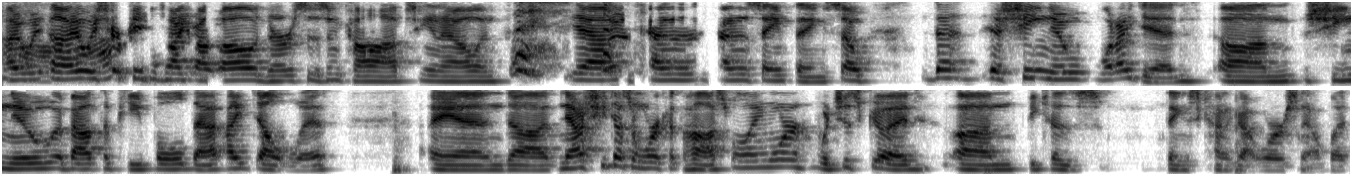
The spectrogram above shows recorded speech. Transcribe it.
I, I always hear people talking about, oh, nurses and cops, you know, and yeah, kind of, kind of the same thing. So that she knew what I did. Um, she knew about the people that I dealt with. And uh, now she doesn't work at the hospital anymore, which is good um, because things kind of got worse now. But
